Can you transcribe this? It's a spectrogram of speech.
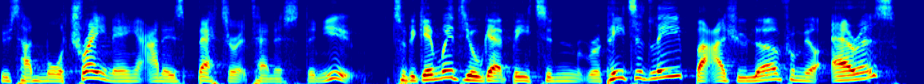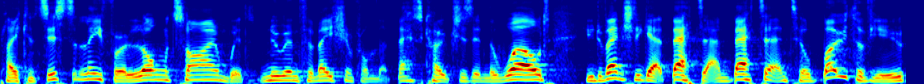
who's had more training and is better at tennis than you. To begin with, you'll get beaten repeatedly, but as you learn from your errors, play consistently for a long time with new information from the best coaches in the world, you'd eventually get better and better until both of you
